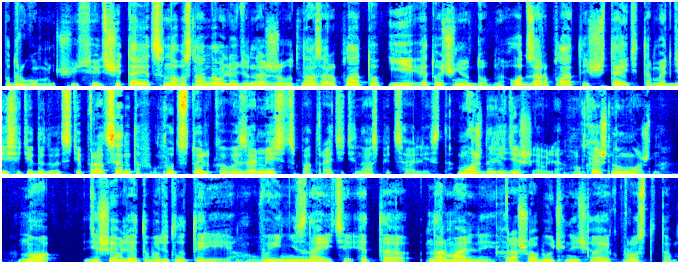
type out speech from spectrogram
по-другому чуть все это считается, но в основном люди у нас живут на зарплату, и это очень удобно. От зарплаты считайте там от 10 до 20 процентов, вот столько вы за месяц потратите на специалиста. Можно ли дешевле? Ну, конечно, можно. Но дешевле это будет лотерея. Вы не знаете, это нормальный, хорошо обученный человек просто там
